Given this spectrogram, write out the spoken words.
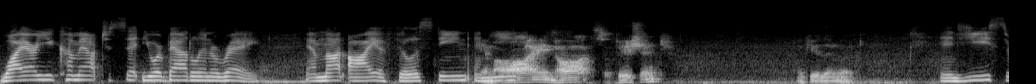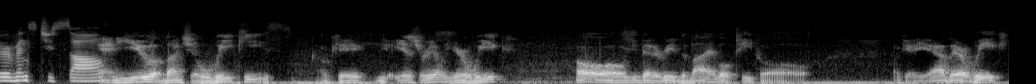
Why are ye come out to set your battle in array? Am not I a Philistine? And Am ye, I not sufficient? Okay, then what? and ye servants to Saul? And you, a bunch of weakies. Okay, Israel, you're weak. Oh, you better read the Bible, people. Okay, yeah, they're weak.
